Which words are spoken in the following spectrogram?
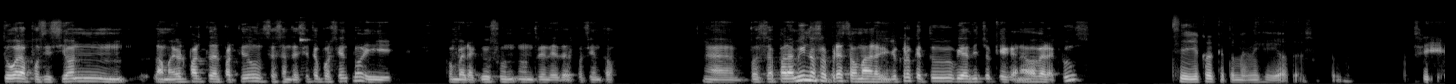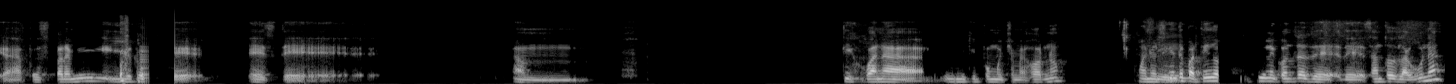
tuvo la posición la mayor parte del partido, un 67%, y con Veracruz un, un 33%. Ah, pues para mí no sorpresa, Omar. Yo creo que tú habías dicho que ganaba Veracruz. Sí, yo creo que también dije yo. Sí, ah, pues para mí yo creo que este Tijuana un equipo mucho mejor, ¿no? Bueno, el siguiente partido en contra de, de, Santos Laguna.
